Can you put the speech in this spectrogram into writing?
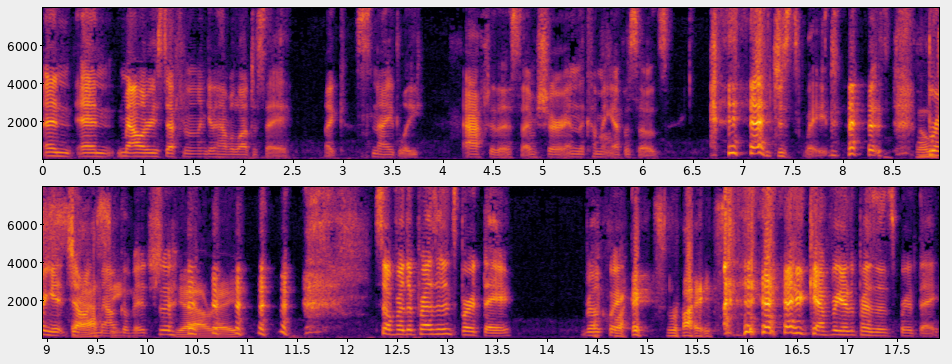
And and Mallory's definitely going to have a lot to say like snidely after this, I'm sure in the coming episodes. Just wait. So Bring it, John sassy. Malkovich. Yeah, right. so for the president's birthday, real quick. right, right. Can't forget the president's birthday.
